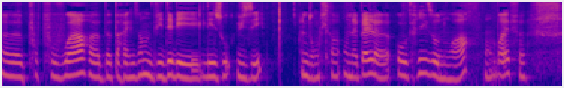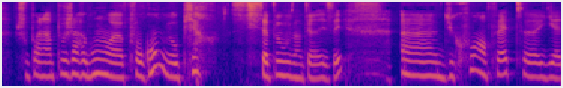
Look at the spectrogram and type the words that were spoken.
Euh, pour pouvoir, euh, bah, par exemple, vider les, eaux usées. Donc, on appelle euh, eau grise, eau noire. bref, je vous parle un peu jargon fourgon, mais au pire, si ça peut vous intéresser. du coup, en fait, il y a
